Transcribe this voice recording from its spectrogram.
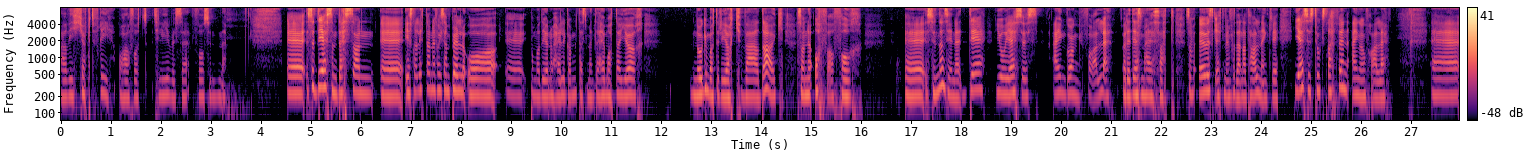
er vi kjøpt fri og har fått tilgivelse for syndene. Eh, så det som disse eh, israelittene for eksempel, og eh, på en måte gjennom hele Gamle testamentet har måttet gjøre noe måtte de gjøre hver dag, sånne offer for eh, syndene sine. Det gjorde Jesus en gang for alle. Og det er det som jeg har satt som overskriften min for denne talen. egentlig. Jesus tok straffen en gang for alle. Eh,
